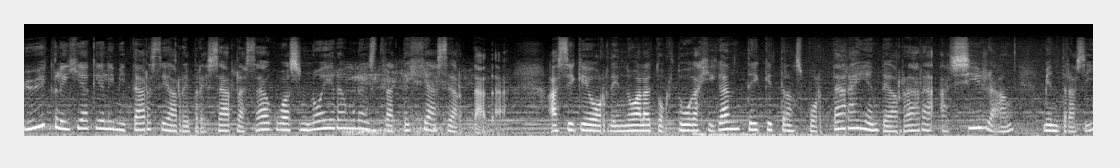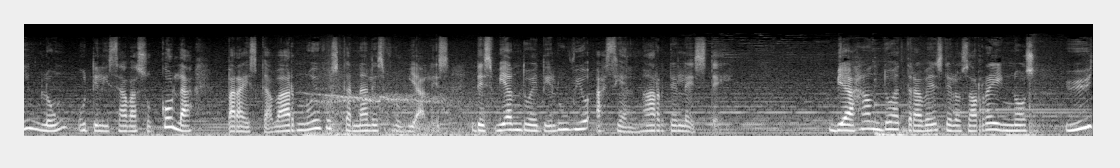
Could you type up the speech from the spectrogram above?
Yu creía que limitarse a represar las aguas no era una estrategia acertada, así que ordenó a la tortuga gigante que transportara y enterrara a Shirang mientras Yinglong utilizaba su cola para excavar nuevos canales fluviales, desviando el diluvio hacia el mar del este. Viajando a través de los reinos, Yu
